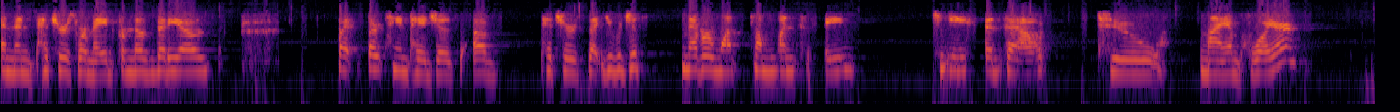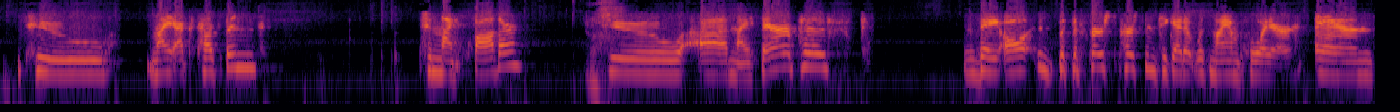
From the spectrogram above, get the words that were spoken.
and then pictures were made from those videos. But 13 pages of pictures that you would just never want someone to see. He sent out to my employer, to my ex husband, to my father to uh, my therapist. They all, but the first person to get it was my employer. And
